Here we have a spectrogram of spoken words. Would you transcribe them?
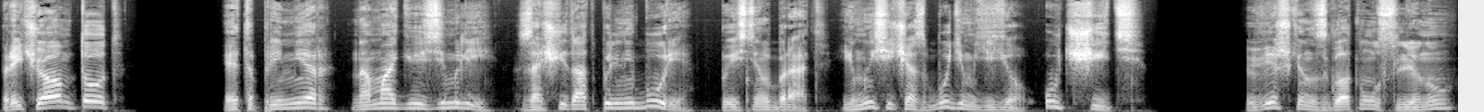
«При чем тут?» «Это пример на магию Земли, защита от пыльной бури», — пояснил брат, «и мы сейчас будем ее учить». Вешкин сглотнул слюну,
